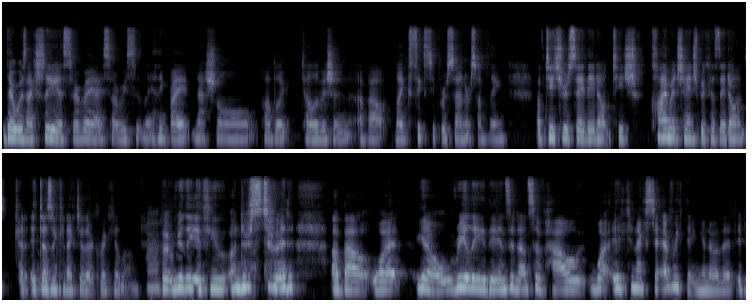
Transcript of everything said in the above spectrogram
there was actually a survey i saw recently i think by national public television about like 60% or something of teachers say they don't teach climate change because they don't it doesn't connect to their curriculum uh-huh. but really if you understood about what you know really the ins and outs of how what it connects to everything you know that it,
